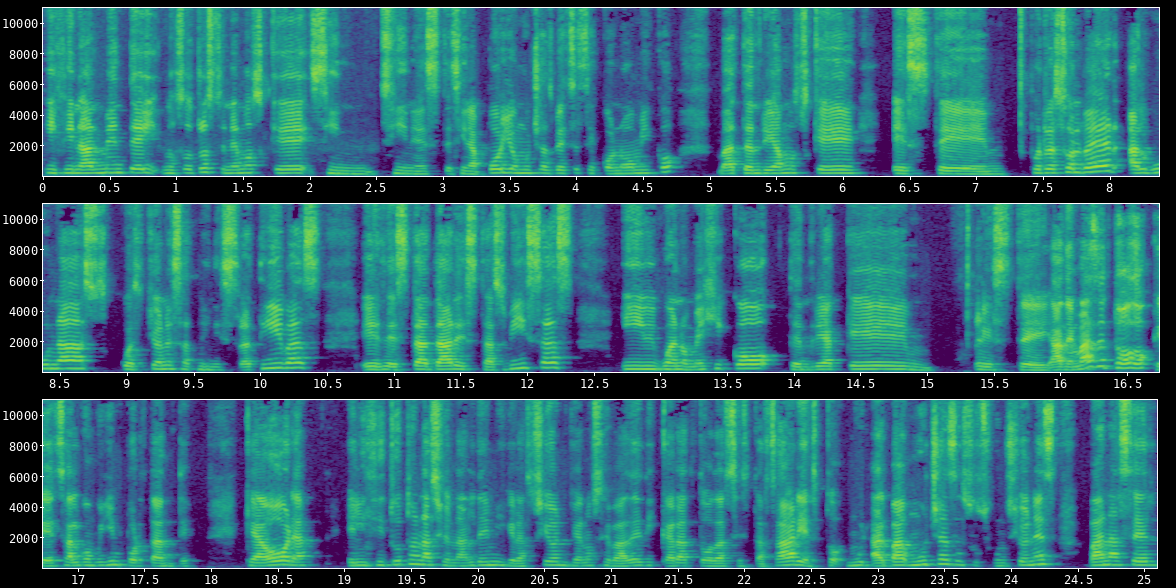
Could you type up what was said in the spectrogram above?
y finalmente nosotros tenemos que, sin, sin, este, sin apoyo muchas veces económico, tendríamos que este, pues resolver algunas cuestiones administrativas, eh, dar estas visas y bueno, México tendría que, este, además de todo, que es algo muy importante, que ahora el Instituto Nacional de Migración ya no se va a dedicar a todas estas áreas, muchas de sus funciones van a ser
